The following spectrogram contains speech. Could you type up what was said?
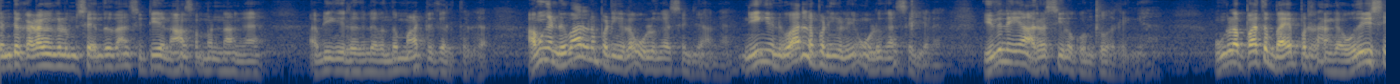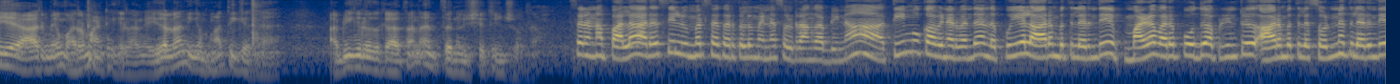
ரெண்டு கழகங்களும் சேர்ந்து தான் சிட்டியை நாசம் பண்ணாங்க அப்படிங்கிறதுல வந்து மாற்று கருத்து இல்லை. அவங்க நிவாரண பணிகளை ஒழுங்காக செஞ்சாங்க. நீங்கள் நிவாரண பணிகளையும் ஒழுங்காக செய்யலை. இதுலேயும் அரசியலை கொண்டு வர்றீங்க. உங்களை பார்த்து பயப்படுறாங்க. உதவி செய்ய யாருமே வரமாட்டேங்கிறாங்க. இதெல்லாம் நீங்கள் மாற்றிக்கங்க அப்படிங்கிறதுக்காக தான் நான் இத்தனை விஷயத்தையும் சொல்கிறேன் சார் ஆனால் பல அரசியல் விமர்சகர்களும் என்ன சொல்கிறாங்க அப்படின்னா திமுகவினர் வந்து அந்த புயல் ஆரம்பத்திலேருந்தே மழை வரப்போகுது அப்படின்ட்டு ஆரம்பத்தில் சொன்னதுலேருந்தே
